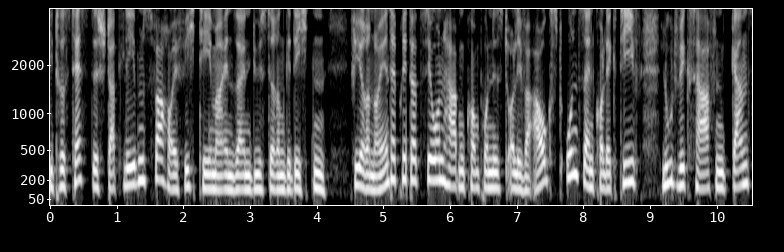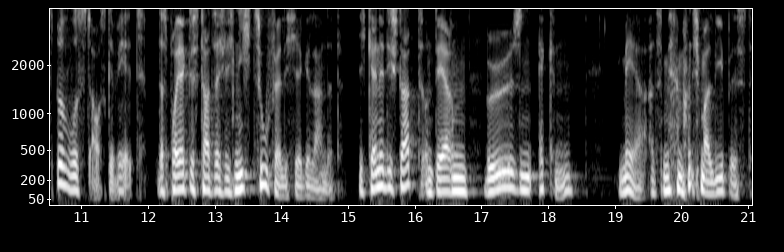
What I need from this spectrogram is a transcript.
Die Tristesse des Stadtlebens war häufig Thema in seinen düsteren Gedichten. Für ihre Neuinterpretation haben Komponist Oliver Augst und sein Kollektiv Ludwigshafen ganz bewusst ausgewählt. Das Projekt ist tatsächlich nicht zufällig hier gelandet. Ich kenne die Stadt und deren bösen Ecken mehr, als mir manchmal lieb ist,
